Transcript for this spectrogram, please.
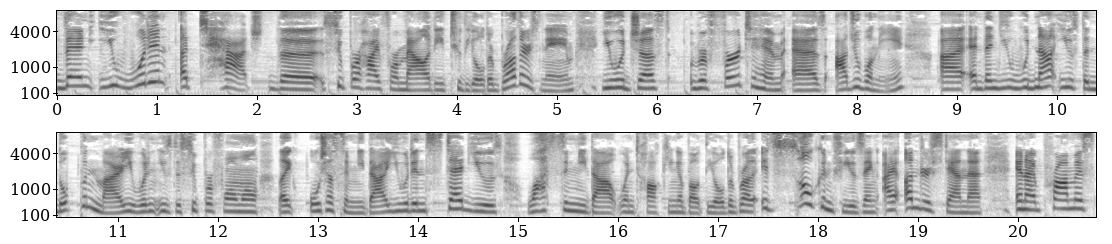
then you wouldn't attach the super high formality to the older brother's name. You would just refer to him as 아주버니, uh, and then you would not use the 높은 말. You wouldn't use the super formal like 오셨습니다. You would instead use 왔습니다 when talking about the older brother. It's so confusing. I understand that, and I promise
